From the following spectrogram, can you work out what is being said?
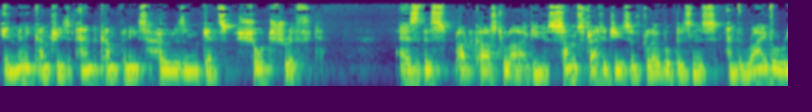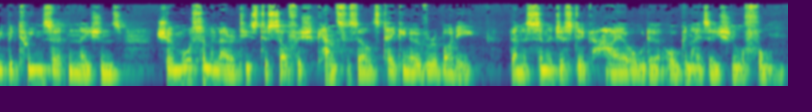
in many countries and companies, holism gets short shrift. As this podcast will argue, some strategies of global business and the rivalry between certain nations show more similarities to selfish cancer cells taking over a body than a synergistic higher order organizational form.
